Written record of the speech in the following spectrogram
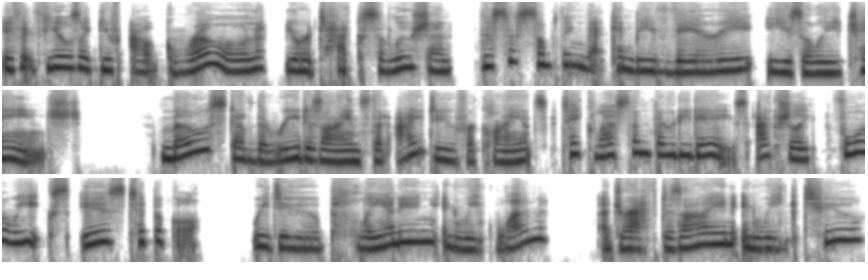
if it feels like you've outgrown your tech solution, this is something that can be very easily changed. Most of the redesigns that I do for clients take less than 30 days. Actually, four weeks is typical. We do planning in week one, a draft design in week two,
